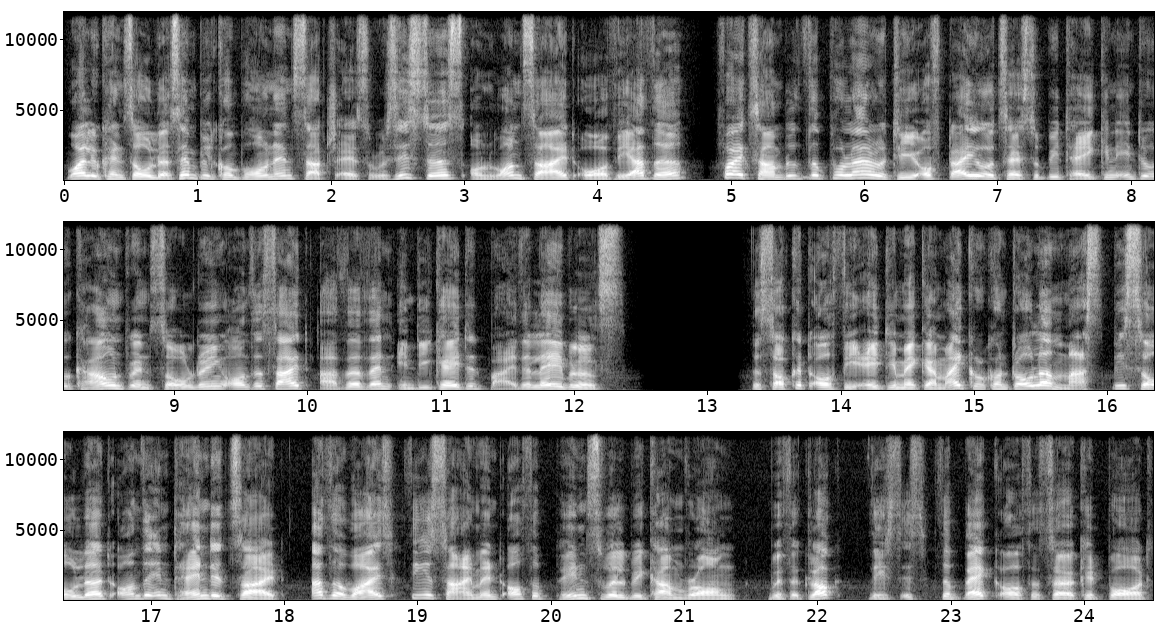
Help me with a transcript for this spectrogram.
While you can solder simple components such as resistors on one side or the other, for example the polarity of diodes has to be taken into account when soldering on the side other than indicated by the labels. The socket of the ATmega microcontroller must be soldered on the intended side, otherwise the assignment of the pins will become wrong, with the clock this is the back of the circuit board.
